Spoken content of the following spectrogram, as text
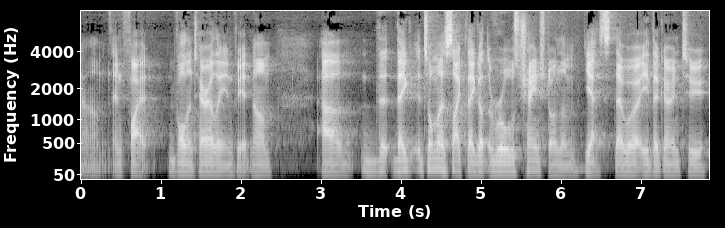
um, and fight voluntarily in Vietnam, um, they it's almost like they got the rules changed on them. Yes, they were either going to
